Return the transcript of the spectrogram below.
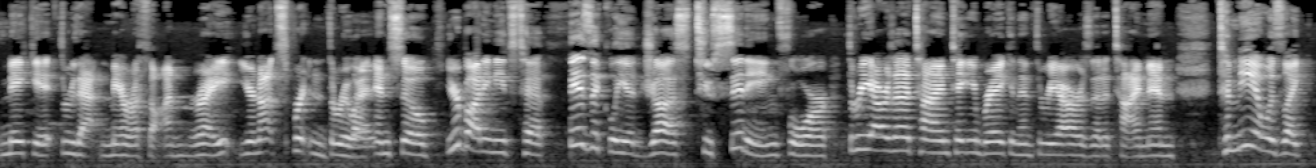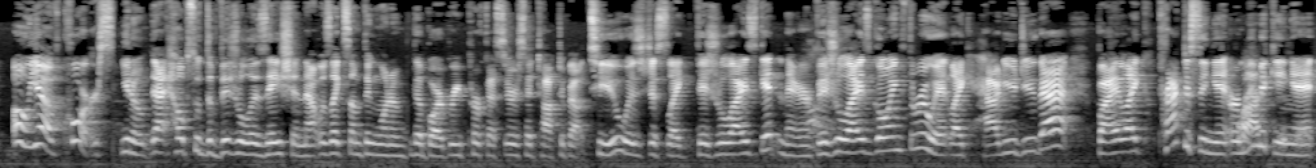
make it through that marathon, right? You're not sprinting through Right. it. And so your body needs to physically adjust to sitting for three hours at a time, taking a break, and then three hours at a time. And to me, it was like, oh, yeah, of course. You know, that helps with the visualization. That was like something one of the BARBRI professors had talked about too, was just like visualize getting there, visualize going through it. Like, how do you do that? By like practicing it or mimicking it.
